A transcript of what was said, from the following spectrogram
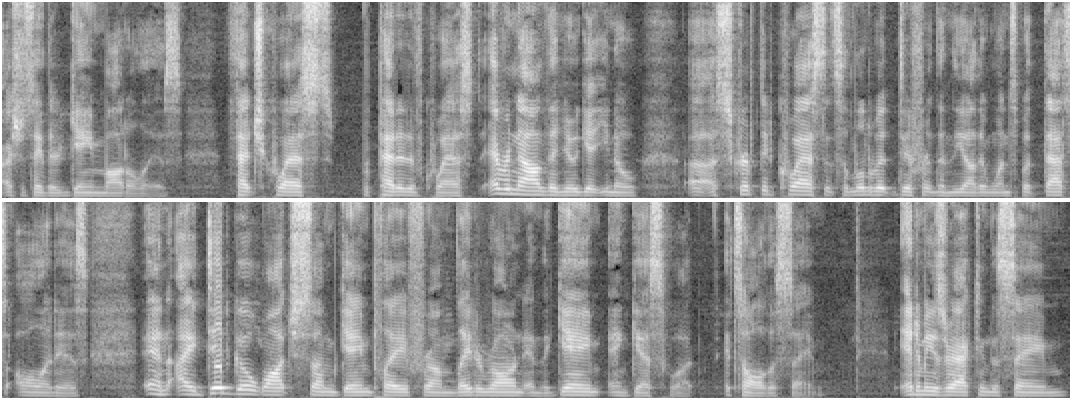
I should say their game model is. Fetch quest, repetitive quest. Every now and then you'll get you know a scripted quest that's a little bit different than the other ones, but that's all it is. And I did go watch some gameplay from later on in the game, and guess what? It's all the same. Enemies are acting the same.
